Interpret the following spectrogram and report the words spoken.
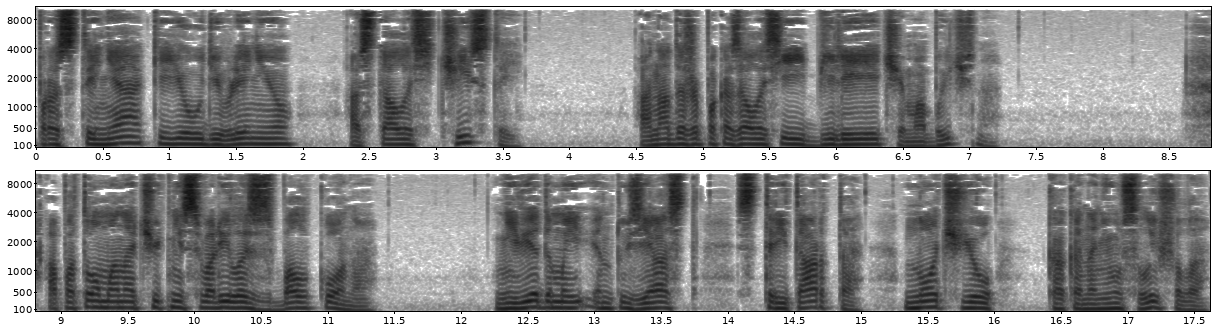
простыня, к ее удивлению, осталась чистой. Она даже показалась ей белее, чем обычно. А потом она чуть не свалилась с балкона. Неведомый энтузиаст стрит-арта ночью, как она не услышала,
